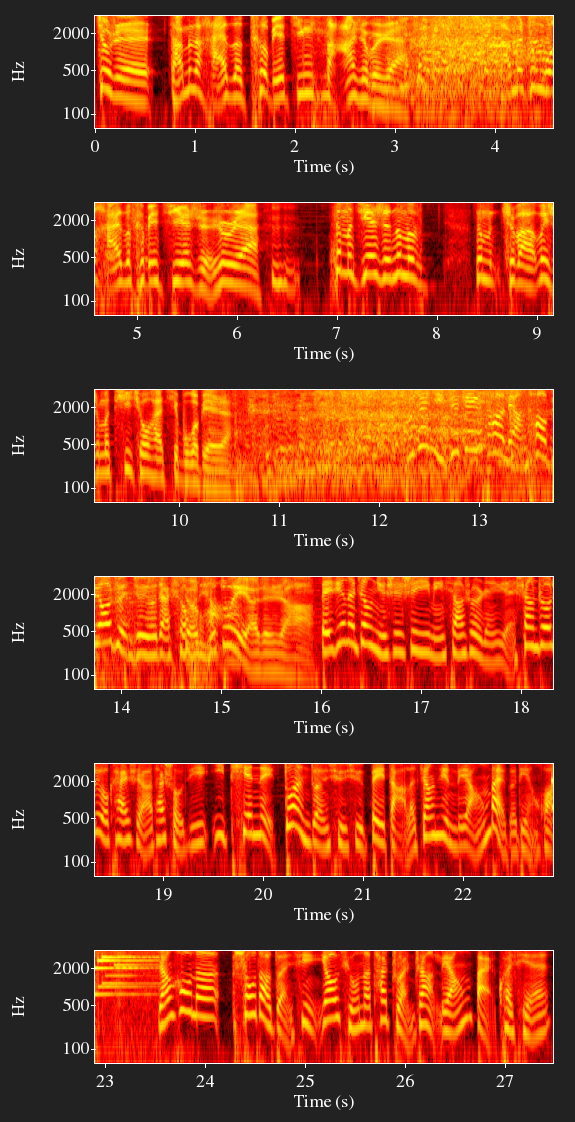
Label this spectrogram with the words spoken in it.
就是咱们的孩子特别精杂，是不是？咱们中国孩子特别结实，是不是？那么结实，那么，那么是吧？为什么踢球还踢不过别人？就这一套两套标准就有点受不了，不对呀，真是啊！北京的郑女士是一名销售人员，上周六开始啊，她手机一天内断断续续被打了将近两百个电话，然后呢，收到短信要求呢她转账两百块钱，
